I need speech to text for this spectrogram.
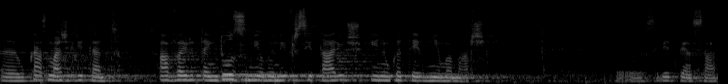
uh, o caso mais gritante, Aveiro tem 12 mil universitários e nunca teve nenhuma marcha. Uh, seria de pensar.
